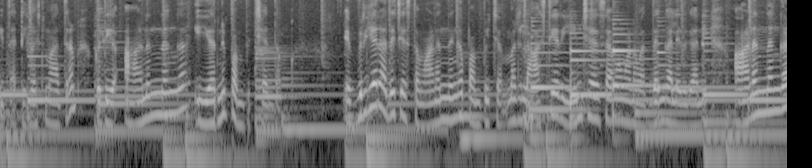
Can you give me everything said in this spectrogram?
ఈ థర్టీ ఫస్ట్ మాత్రం కొద్దిగా ఆనందంగా ఇయర్ని పంపించేద్దాం. ఎవ్రీ ఇయర్ అదే చేస్తాం. ఆనందంగా పంపించాం. మరి లాస్ట్ ఇయర్ ఏం చేసామో మనం అర్థం కాలేదు కానీ ఆనందంగా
